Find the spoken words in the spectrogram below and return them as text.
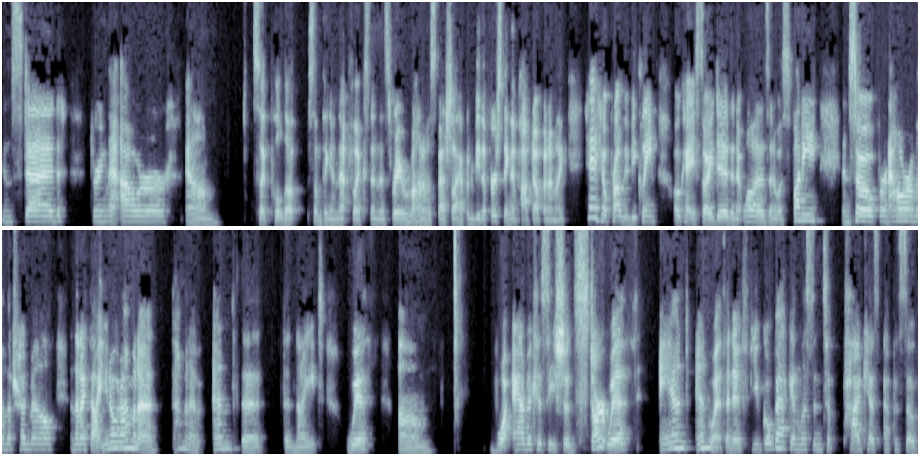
instead during that hour. Um, so I pulled up something on Netflix and this Ray Romano special happened to be the first thing that popped up and I'm like, hey, he'll probably be clean. Okay, so I did and it was and it was funny. And so for an hour I'm on the treadmill and then I thought, you know what, I'm gonna I'm gonna end the the night with um, what advocacy should start with and end with. And if you go back and listen to podcast episode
